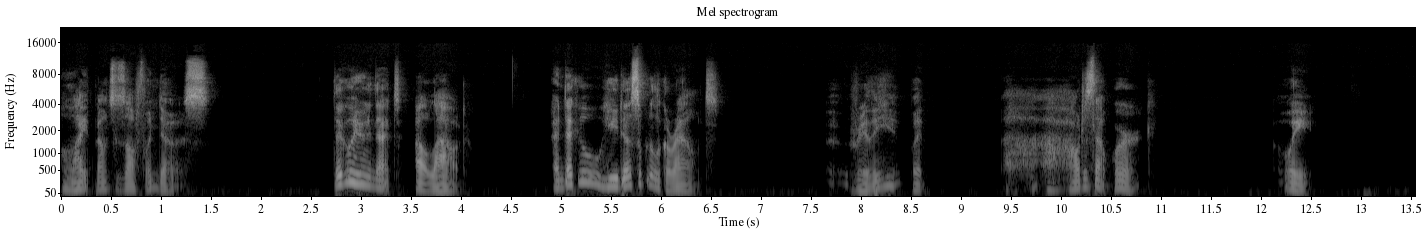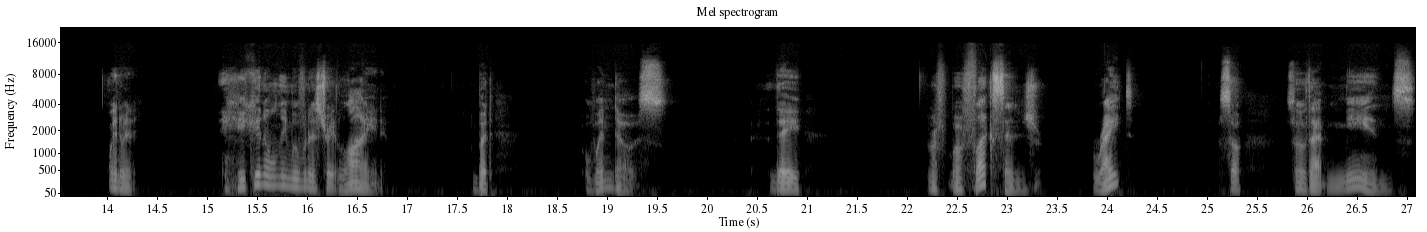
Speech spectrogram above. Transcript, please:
light bounces off windows. Deku hearing that out loud, and Deku he does look to look around. Really? But how does that work? Wait. Wait a minute. He can only move in a straight line. But windows, they re- reflect singe, right? So, so that means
